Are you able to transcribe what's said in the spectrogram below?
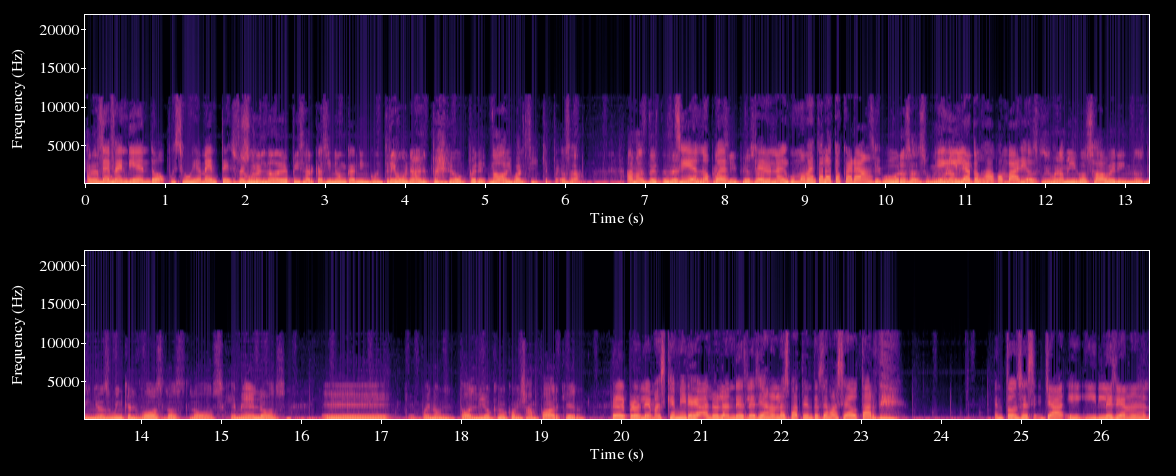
Ahora, defendiendo, pues obviamente. Seguro son- él no debe pisar casi nunca ningún tribunal, pero, pero no, igual sí, que, o sea, además desde, desde- Sí, desde él no el puede, principio, pero en algún momento le tocará. Seguro, o sea, su mejor Y amigo. le ha tocado con varios. Su mejor amigo, Saverin, los niños Winklevoss, los, los gemelos, eh, bueno, todo el lío que hubo con Sean Parker. Pero el problema es que, mire, al holandés les llegaron las patentes demasiado tarde. Entonces ya, y, y les llegaron en el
